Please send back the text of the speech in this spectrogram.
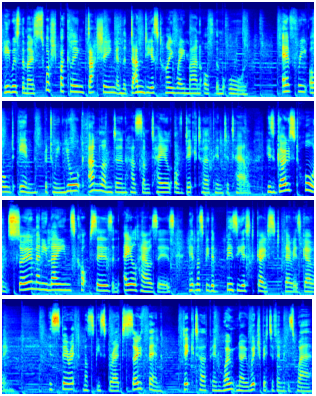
He was the most swashbuckling, dashing, and the dandiest highwayman of them all. Every old inn between York and London has some tale of Dick Turpin to tell. His ghost haunts so many lanes, copses, and alehouses, it must be the busiest ghost there is going. His spirit must be spread so thin, Dick Turpin won't know which bit of him is where.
